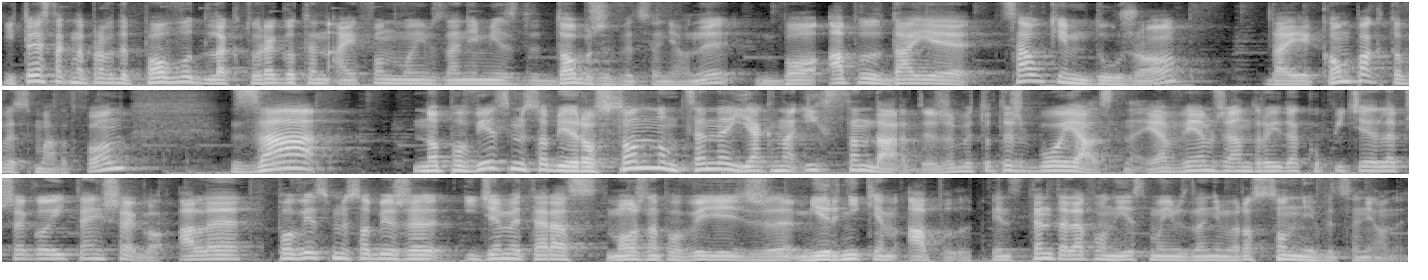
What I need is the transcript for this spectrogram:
I to jest tak naprawdę powód, dla którego ten iPhone moim zdaniem jest dobrze wyceniony, bo Apple daje całkiem dużo, daje kompaktowy smartfon za, no powiedzmy sobie, rozsądną cenę jak na ich standardy, żeby to też było jasne. Ja wiem, że Androida kupicie lepszego i tańszego, ale powiedzmy sobie, że idziemy teraz, można powiedzieć, że miernikiem Apple, więc ten telefon jest moim zdaniem rozsądnie wyceniony.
